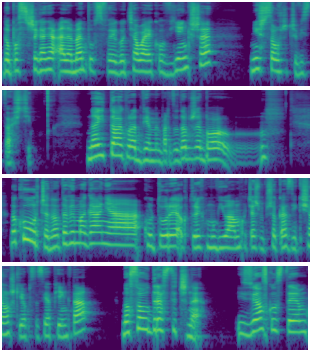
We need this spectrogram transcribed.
do postrzegania elementów swojego ciała jako większe niż są w rzeczywistości. No i to akurat wiemy bardzo dobrze, bo no kurczę, no te wymagania kultury, o których mówiłam chociażby przy okazji książki Obsesja Piękna, no są drastyczne. I w związku z tym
